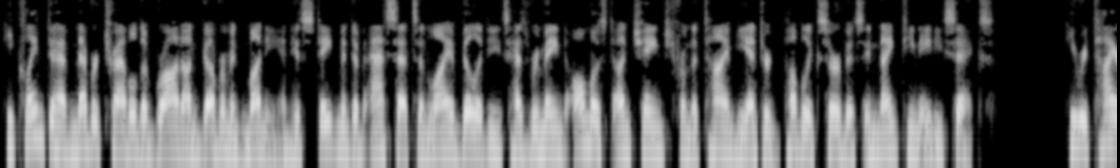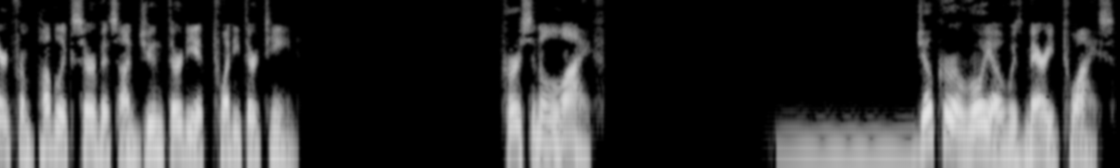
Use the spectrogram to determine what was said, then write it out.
He claimed to have never traveled abroad on government money and his statement of assets and liabilities has remained almost unchanged from the time he entered public service in 1986. He retired from public service on June 30, 2013. Personal life Joker Arroyo was married twice.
